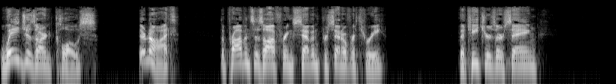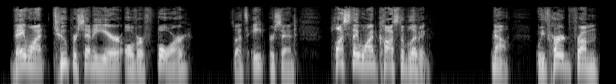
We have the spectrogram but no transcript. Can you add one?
Wages aren't close. They're not. The province is offering 7% over three. The teachers are saying they want 2% a year over four. So that's 8%. Plus, they want cost of living. Now, we've heard from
